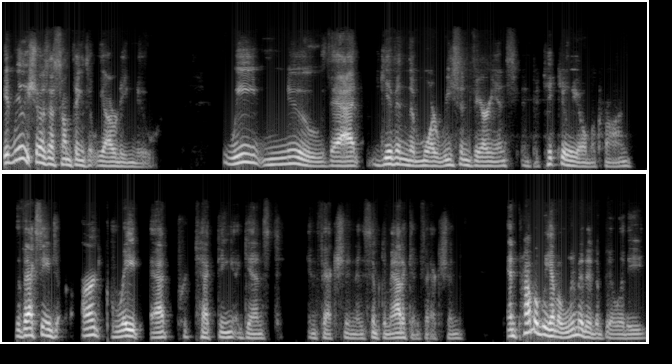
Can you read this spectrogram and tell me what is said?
It really shows us some things that we already knew. We knew that given the more recent variants, and particularly Omicron, the vaccines aren't great at protecting against infection and symptomatic infection, and probably have a limited ability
